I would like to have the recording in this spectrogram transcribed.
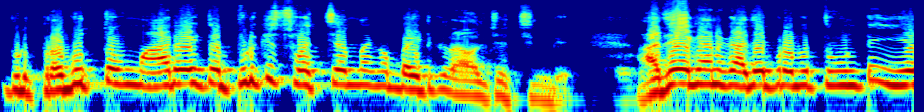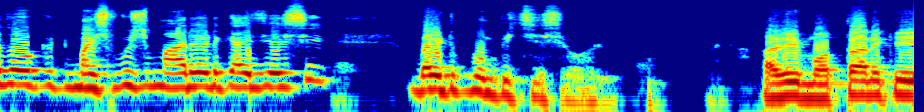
ఇప్పుడు ప్రభుత్వం మారేటప్పటికి స్వచ్ఛందంగా బయటకు రావాల్సి వచ్చింది. అదే కనుక అదే ప్రభుత్వం ఉంటే ఏదో ఒకటి మసిపుసి మారేడికాయ చేసి బయటకు పంపించేసేవాళ్ళు. అది మొత్తానికి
